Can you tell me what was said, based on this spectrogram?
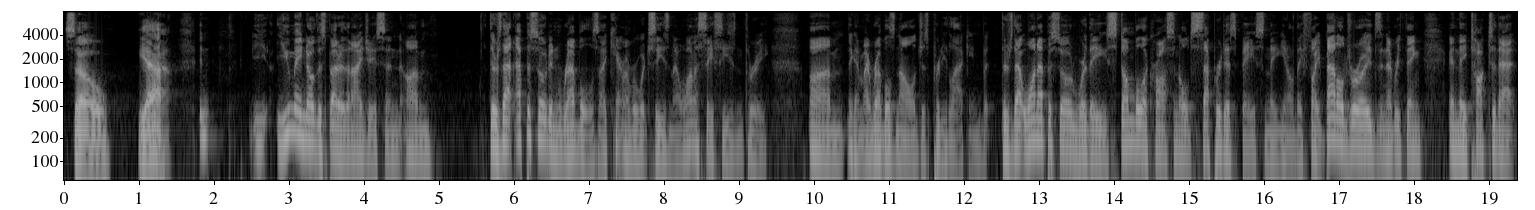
so yeah, And y- you may know this better than I, Jason. Um, there's that episode in Rebels. I can't remember which season. I want to say season three. Um, again, my Rebels knowledge is pretty lacking, but there's that one episode where they stumble across an old separatist base and they, you know, they fight battle droids and everything, and they talk to that,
